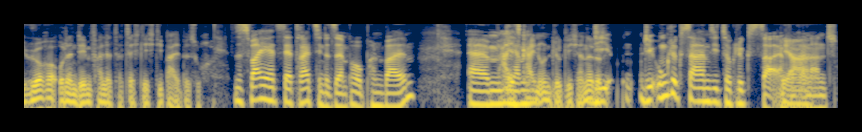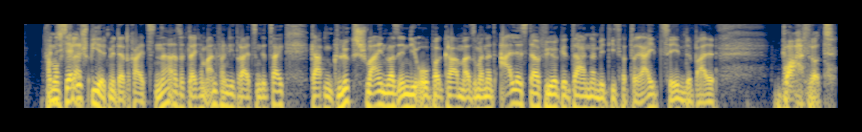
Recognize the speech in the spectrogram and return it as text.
die Hörer oder in dem Falle tatsächlich die Ballbesucher. Das war ja jetzt der 13. Semper Opernball. Ähm, War jetzt kein Unglücklicher, ne? Die, die Unglückszahl haben sie zur Glückszahl einfach Ja. ernannt. haben auch sehr klasse. gespielt mit der 13, ne? Also gleich am Anfang die 13 gezeigt. Gab ein Glücksschwein, was in die Oper kam. Also man hat alles dafür getan, damit dieser 13. Ball boah wird.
